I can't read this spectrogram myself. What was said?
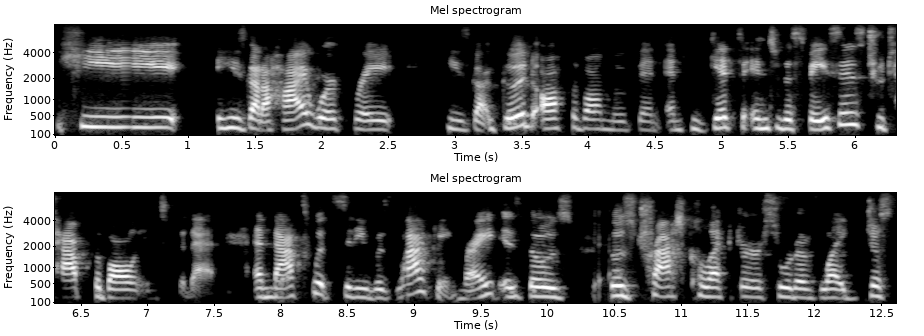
he he's got a high work rate. He's got good off the ball movement and he gets into the spaces to tap the ball into the net. And that's what City was lacking, right? Is those yeah. those trash collector sort of like just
